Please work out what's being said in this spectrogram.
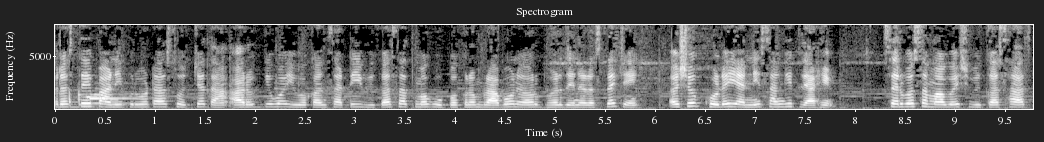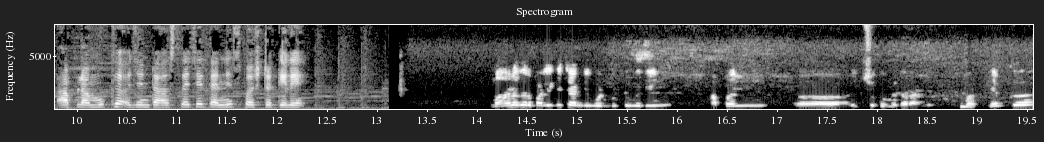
रस्ते पाणी पुरवठा स्वच्छता आरोग्य व युवकांसाठी विकासात्मक उपक्रम राबवण्यावर भर देणार असल्याचे अशोक खोडे यांनी सांगितले आहे. सर्वसमावेश विकास हाच आपला मुख्य अजेंडा असल्याचे त्यांनी स्पष्ट केले. महानगरपालिकेच्या निवडणुकीमध्ये आपण इच्छुक उमेदवार आहे नेमकं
